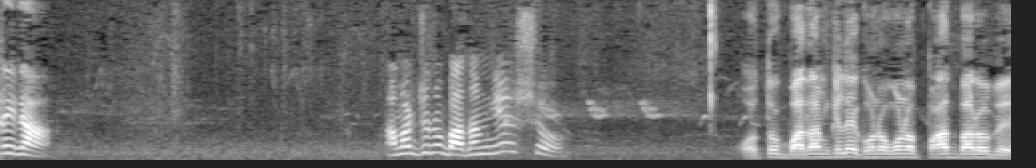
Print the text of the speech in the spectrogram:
পারি না। আমার জন্য বাদাম নিয়ে আসো। অত বাদাম খেলে ঘন ঘন পাত বাড়বে।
